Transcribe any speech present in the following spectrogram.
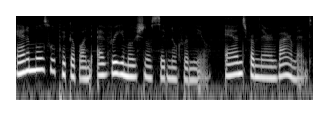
Animals will pick up on every emotional signal from you and from their environment.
